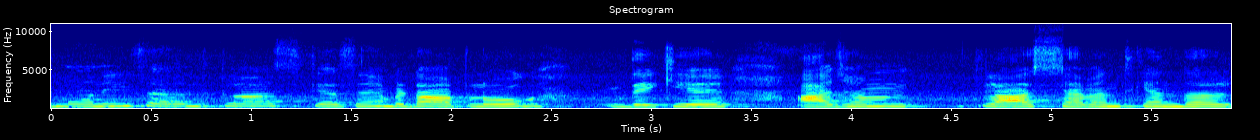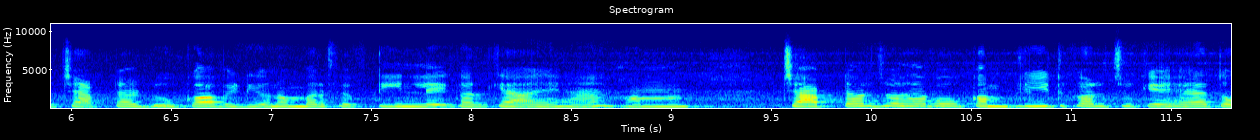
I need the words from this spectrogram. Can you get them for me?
गुड मॉर्निंग सेवन्थ क्लास कैसे हैं बेटा आप लोग? देखिए, आज हम क्लास सेवन्थ के अंदर चैप्टर टू का वीडियो नंबर फिफ्टीन लेकर के आए हैं। हम चैप्टर जो है वो कंप्लीट कर चुके हैं तो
